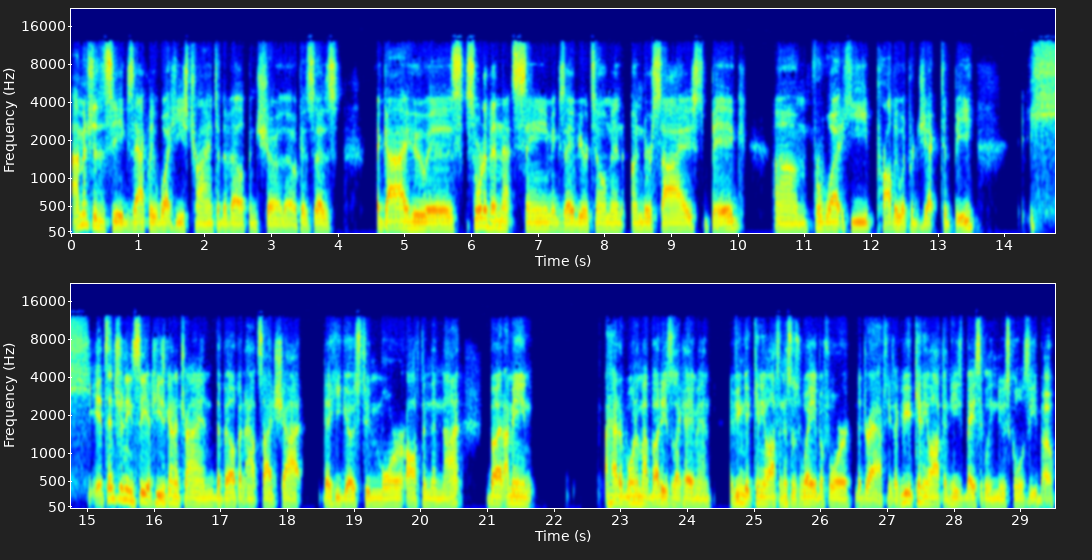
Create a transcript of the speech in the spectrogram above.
I'm interested to see exactly what he's trying to develop and show, though, because as a guy who is sort of in that same Xavier Tillman undersized big um, for what he probably would project to be. It's interesting to see if he's going to try and develop an outside shot that he goes to more often than not. But I mean, I had one of my buddies was like, "Hey, man, if you can get Kenny Lofton, this was way before the draft. He's like, if you get Kenny Lofton, he's basically new school Z-Bo.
